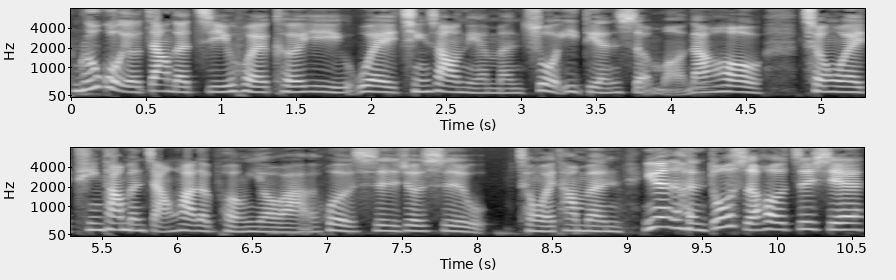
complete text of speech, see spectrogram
如果有这样的机会，可以为青少年们做一点什么，然后成为听他们讲话的朋友啊，或者是就是成为他们，因为很多时候这些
